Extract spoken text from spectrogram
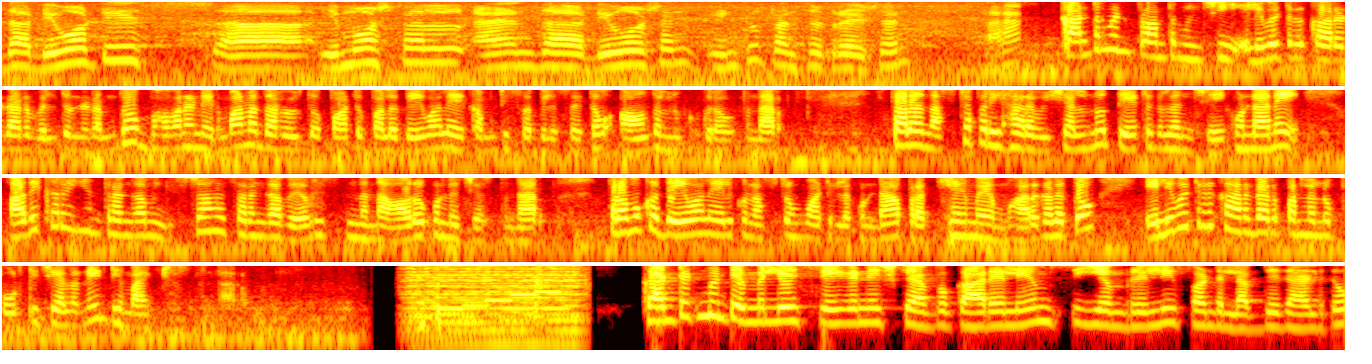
the devotees' uh, emotional and the devotion into consideration. Cantonment ప్రాంతం నుంచి ఎలివేటర్ కారిడార్ వెళ్తుండటంతో భవన నిర్మాణదారులతో పాటు పలు దేవాలయ కమిటీ సభ్యులు సైతం ఆందోళనకు గురవుతున్నారు. స్థల నష్టపరిహార విషయాలను తేటదలం చేయకుండానే అధికార యంత్రాంగం ఇష్టానుసారంగా వ్యవహరిస్తుందన్న ఆరోపణలు చేస్తున్నారు. ప్రముఖ దేవాలయాలకు నష్టం వాటిల్లకుండా ప్రత్యామ్నాయ మార్గాలతో ఎలివేటర్ కారిడార్ పనులను పూర్తి చేయాలని డిమాండ్ చేస్తున్నారు. Cantonment MLA Shri Ganesh camp కార్యాలయం సీఎం రిలీఫ్ ఫండ్ లబ్ధిదారులతో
